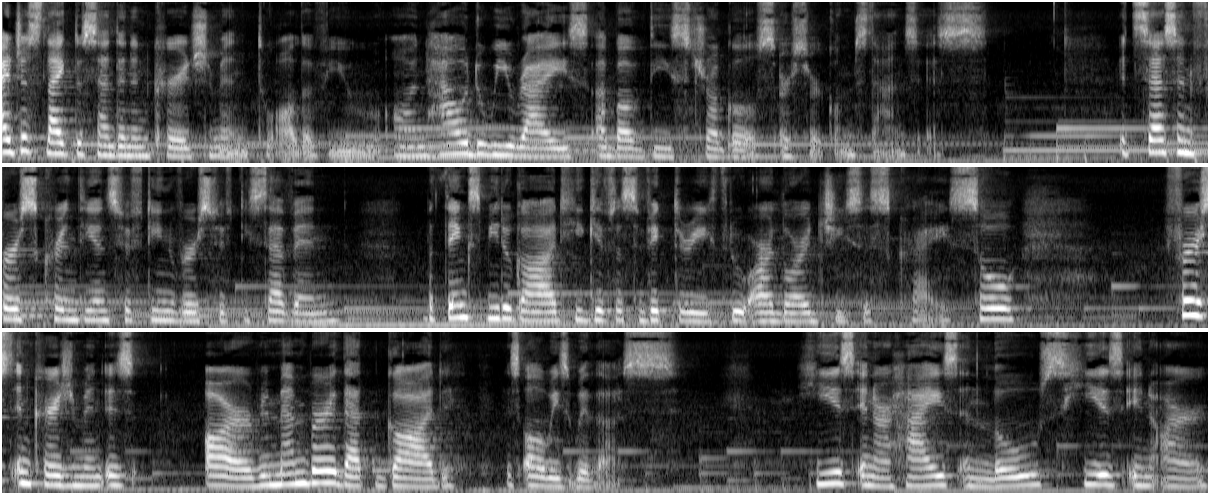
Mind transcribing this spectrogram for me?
I just like to send an encouragement to all of you on how do we rise above these struggles or circumstances. It says in 1 Corinthians 15 verse 57, but thanks be to God, he gives us victory through our Lord Jesus Christ. So first encouragement is our remember that God is always with us. He is in our highs and lows. He is in our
